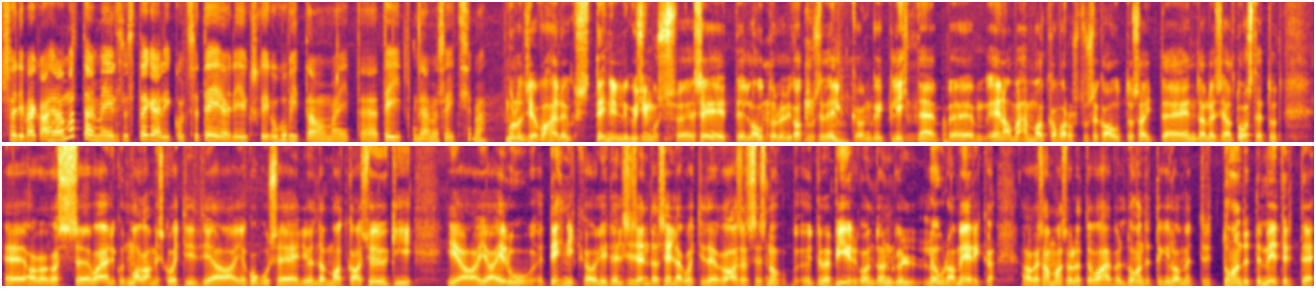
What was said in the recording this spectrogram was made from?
see oli väga hea mõte meil, sest tegelikult see tee oli üks kõige huvitavamaid äh, teid, mida me sõitsime. mul on siia vahele üks tehniline küsimus, see, et teil autol oli katusetelk, on kõik lihtne, enam-vähem matkavarustusega auto saite endale sealt ostetud, aga kas vajalikud magamiskotid ja, ja kogu see nii-öelda matkasöögi ja, ja elutehnika oli teil siis endal seljakottidega kaasas, sest noh, ütleme piirkond on küll Lõuna-Ameerika, aga samas olete vahepeal tuhandete kilomeetrite, tuhandete meetrite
